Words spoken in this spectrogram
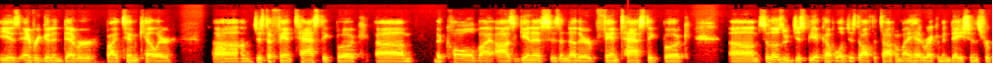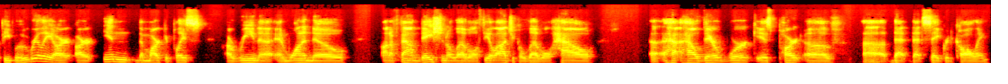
is Every Good Endeavor by Tim Keller. Wow. Um, just a fantastic book. Um, the Call by Os Guinness is another fantastic book. Um, so those would just be a couple of just off the top of my head recommendations for people who really are are in the marketplace arena and want to know on a foundational level, a theological level, how uh, how their work is part of uh, that that sacred calling.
